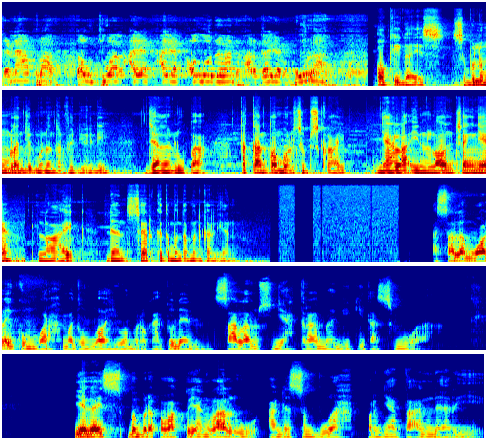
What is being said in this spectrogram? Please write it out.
kenapa kau jual ayat-ayat Allah dengan harga yang murah? Oke guys, sebelum melanjut menonton video ini, jangan lupa tekan tombol subscribe, nyalain loncengnya, like, dan share ke teman-teman kalian. Assalamualaikum warahmatullahi wabarakatuh dan salam sejahtera bagi kita semua. Ya guys, beberapa waktu yang lalu ada sebuah pernyataan dari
